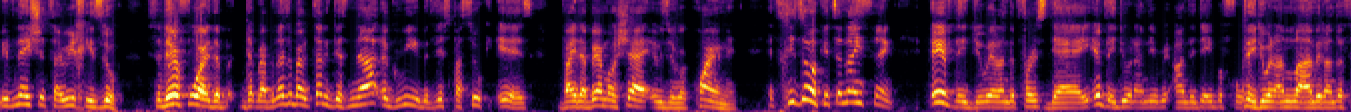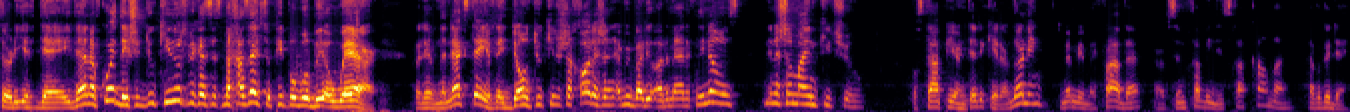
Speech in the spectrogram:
So therefore, the, the Rabbi Lezer Bar does not agree with this pasuk is Vaidaber Moshe is a requirement. It's chizuk. It's a nice thing. If they do it on the first day, if they do it on the on the day before, if they do it on Lamed on the thirtieth day, then of course they should do kiddush because it's mechazek, so people will be aware. But if the next day, if they don't do kiddush hachodesh, and everybody automatically knows, min kiddush. We'll stop here and dedicate our learning to memory of my father, Rav Simcha ben Yitzchak Kalman. Have a good day.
